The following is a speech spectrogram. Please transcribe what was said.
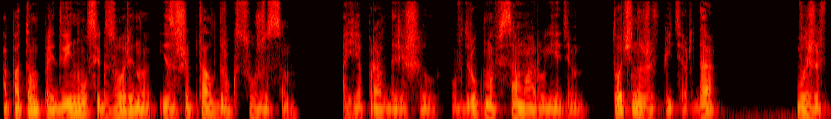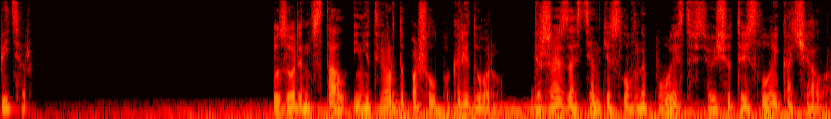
А потом придвинулся к Зорину и зашептал вдруг с ужасом. «А я правда решил, вдруг мы в Самару едем. Точно же в Питер, да?» Вы же в Питер?» Зорин встал и нетвердо пошел по коридору. Держась за стенки, словно поезд, все еще трясло и качало.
